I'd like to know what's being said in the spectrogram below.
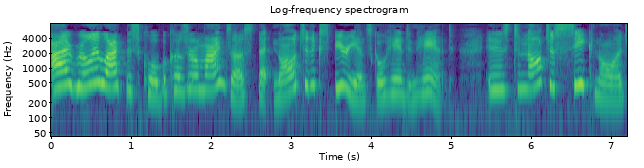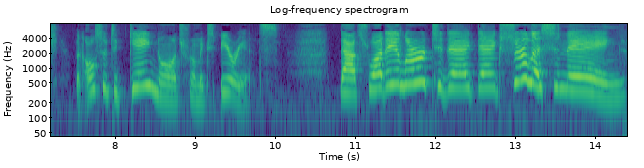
I really like this quote because it reminds us that knowledge and experience go hand in hand. It is to not just seek knowledge, but also to gain knowledge from experience. That's what I learned today. Thanks for listening.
